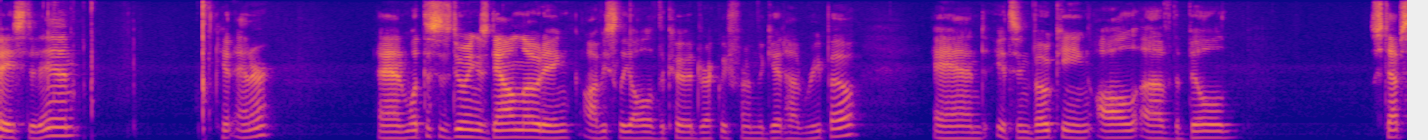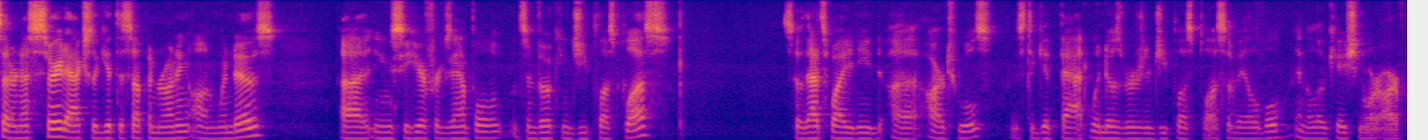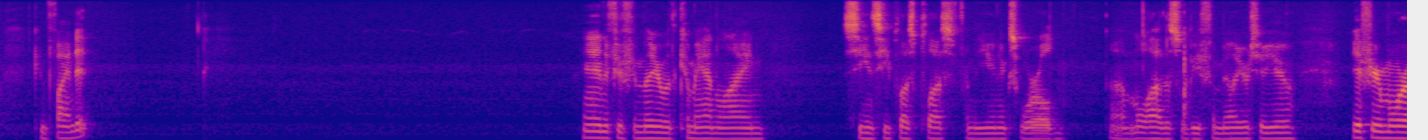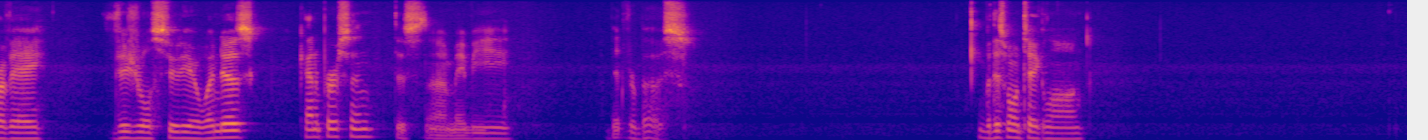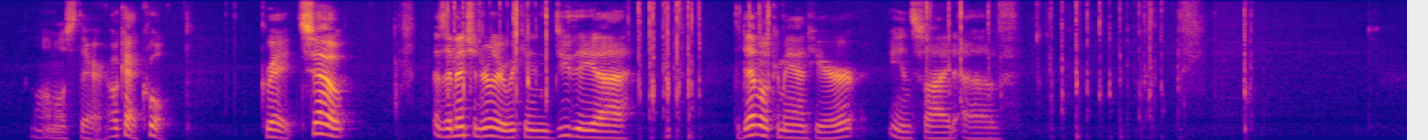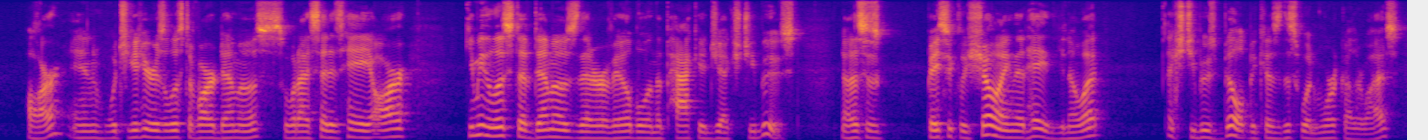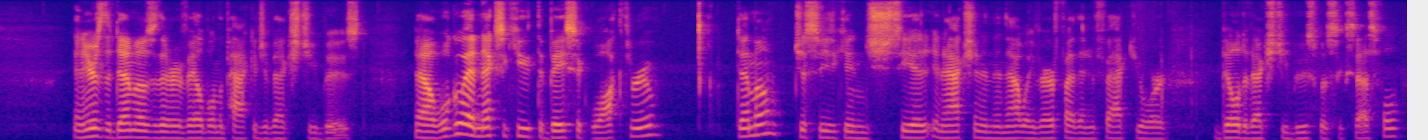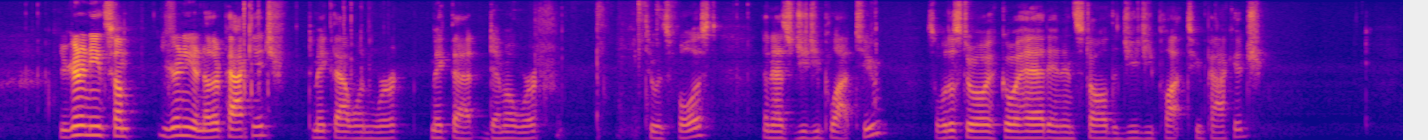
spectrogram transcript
paste it in, hit enter. And what this is doing is downloading, obviously, all of the code directly from the GitHub repo. And it's invoking all of the build steps that are necessary to actually get this up and running on Windows. Uh, you can see here, for example, it's invoking G++. So that's why you need uh, R tools, is to get that Windows version of G++ available in a location where R can find it. And if you're familiar with command line C and C++ from the Unix world, um, a lot of this will be familiar to you. If you're more of a Visual Studio Windows kind of person, this uh, may be a bit verbose. But this won't take long. Almost there. Okay, cool. Great. So, as I mentioned earlier, we can do the, uh, the demo command here inside of R, and what you get here is a list of R demos. So what I said is, hey, R, give me the list of demos that are available in the package XGBoost. Now this is basically showing that, hey, you know what? XGBoost built because this wouldn't work otherwise. And here's the demos that are available in the package of XGBoost. Now we'll go ahead and execute the basic walkthrough demo just so you can see it in action and then that way verify that in fact your build of XGBoost was successful. You're going to need some you're going to need another package to make that one work, make that demo work to its fullest, and that's ggplot2. So we'll just do, go ahead and install the ggplot2 package.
